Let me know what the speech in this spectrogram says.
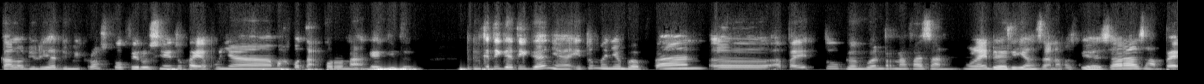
kalau dilihat di mikroskop, virusnya itu kayak punya mahkota corona kayak gitu. Dan ketiga-tiganya itu menyebabkan eh, apa itu gangguan pernafasan, mulai dari yang sesak nafas biasa sampai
